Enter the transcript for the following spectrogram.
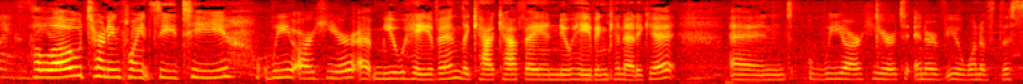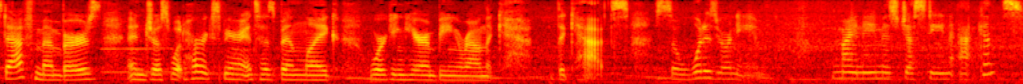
Hello, Turning Point CT. We are here at Mew Haven, the Cat Cafe in New Haven, Connecticut, and we are here to interview one of the staff members and just what her experience has been like working here and being around the cat, the cats. So, what is your name? My name is Justine Atkins.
